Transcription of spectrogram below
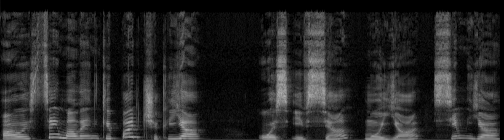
А ось цей маленький пальчик я. Ось і вся моя сім'я.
